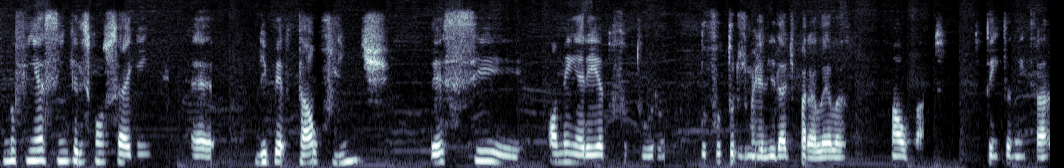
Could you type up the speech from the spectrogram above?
No fim é assim que eles conseguem é, libertar o Flint desse Homem-Areia do futuro, do futuro de uma realidade paralela malvado. Tô tentando entrar,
